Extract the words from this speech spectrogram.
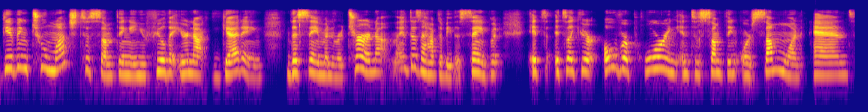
giving too much to something and you feel that you're not getting the same in return, it doesn't have to be the same, but it's it's like you're over pouring into something or someone and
